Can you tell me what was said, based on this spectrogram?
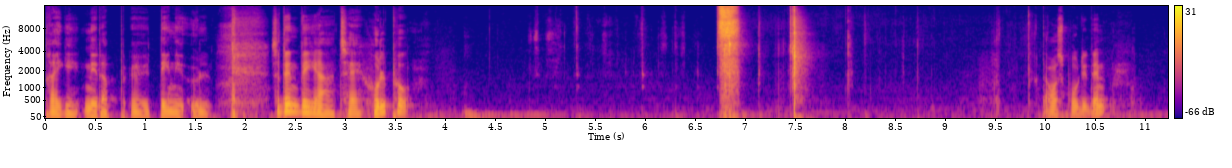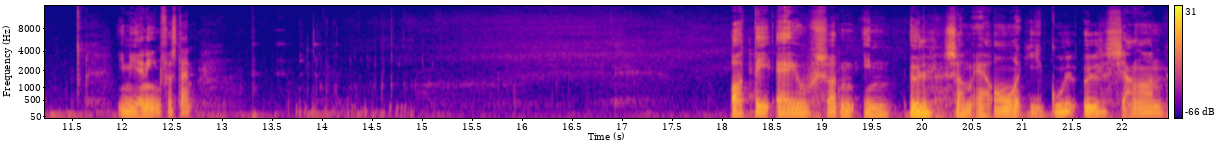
drikke netop øh, denne øl. Så den vil jeg tage hul på. Der var sprudt i den. I mere end en forstand. Og det er jo sådan en øl, som er over i guldøl-genren,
